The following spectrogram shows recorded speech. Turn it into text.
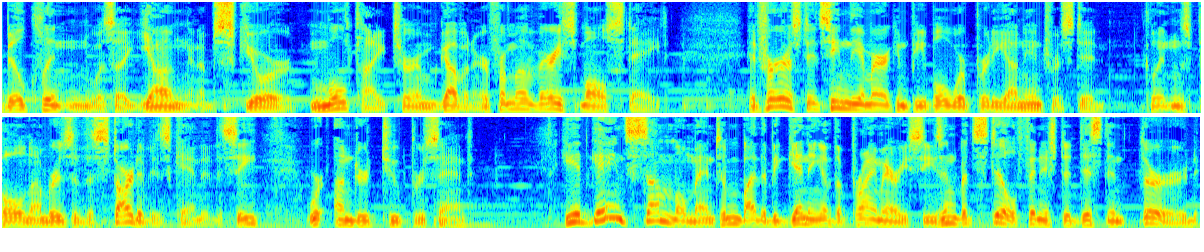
Bill Clinton was a young and obscure, multi term governor from a very small state. At first, it seemed the American people were pretty uninterested. Clinton's poll numbers at the start of his candidacy were under 2%. He had gained some momentum by the beginning of the primary season, but still finished a distant third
